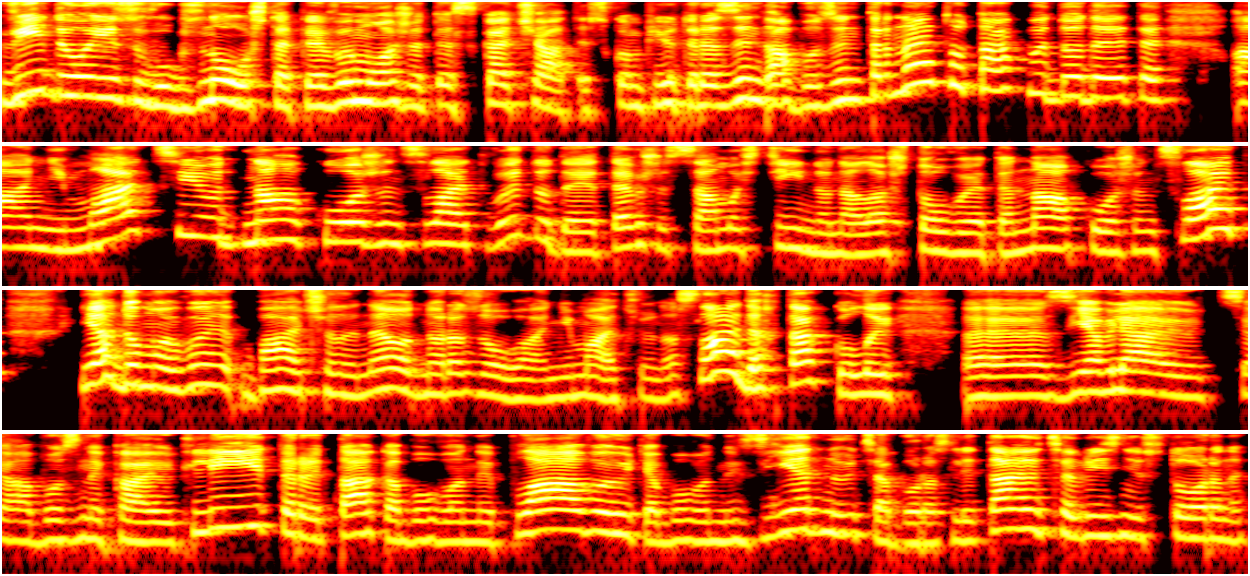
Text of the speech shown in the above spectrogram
Відео і звук, знову ж таки, ви можете скачати з комп'ютера або з інтернету, так ви додаєте анімацію на кожен слайд, ви додаєте вже самостійно, налаштовуєте на кожен слайд. Я думаю, ви бачили неодноразово анімацію на слайдах, так, коли е, з'являються або зникають літери, так, або вони плавають, або вони з'єднуються, або розлітаються в різні сторони.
